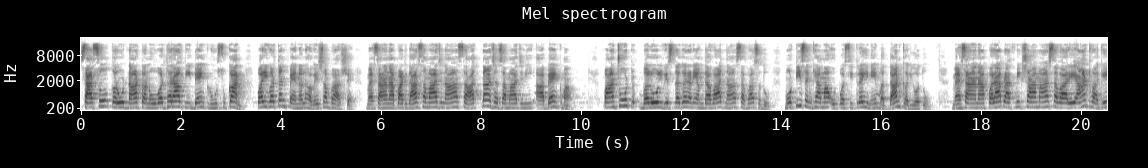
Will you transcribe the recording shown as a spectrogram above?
સાતસો કરોડના ટર્નઓવર ધરાવતી બેંકનું સુકાન પરિવર્તન પેનલ હવે સંભાળશે. મહેસાણાના પાટીદાર સમાજના સાતના જ સમાજની આ બેંકમાં પાંચોટ, બલોલ, વિસનગર અને અમદાવાદના સભાસદો મોટી સંખ્યામાં ઉપસ્થિત રહીને મતદાન કર્યું હતું. મહેસાણાના પરા પ્રાથમિક શાળામાં સવારે આઠ વાગે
